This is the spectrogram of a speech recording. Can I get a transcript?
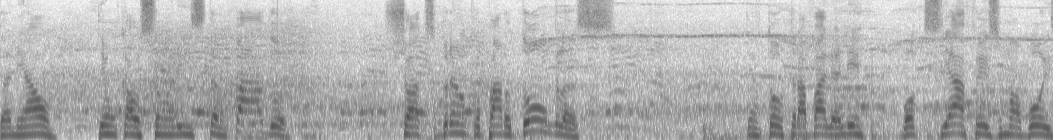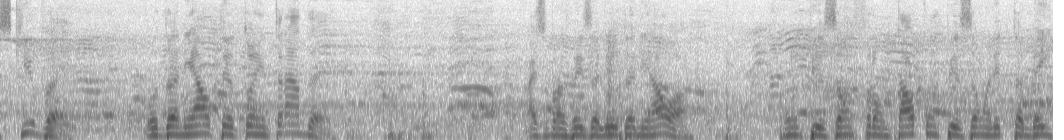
Daniel tem um calção ali estampado. Shots branco para o Douglas. Tentou o trabalho ali, boxear, fez uma boa esquiva. O Daniel tentou a entrada. Mais uma vez ali o Daniel, ó com um pisão frontal, com um pisão ali também,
